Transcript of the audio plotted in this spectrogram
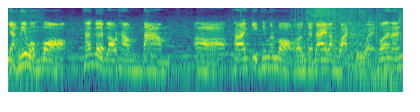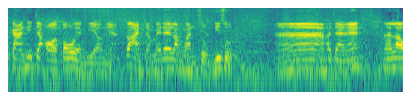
อย่างที่ผมบอกถ้าเกิดเราทำตามภารกิจที่มันบอกเราจะได้รางวัลด้วย เพราะฉะนั้นการที่จะออโต้อย่างเดียวเนี่ยก็อาจจะไม่ได้รางวัลสูงที่สุดอ่าเข้าใจไหมเรา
